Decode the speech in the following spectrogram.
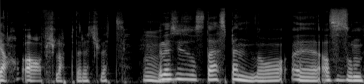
ja, avslappende, rett og slett. Mm. Men jeg syns også det er spennende å uh, altså sånn,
